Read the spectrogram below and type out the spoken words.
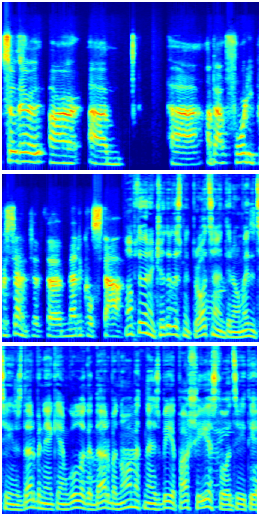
So there are um, Uh, Aptuveni 40% no medicīnas darbiniekiem Gulaga darba nometnēs bija paši ieslodzītie.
